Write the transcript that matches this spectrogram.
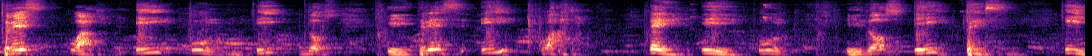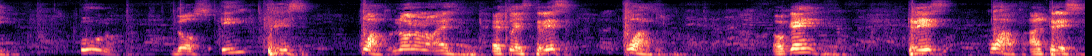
tres, cuatro, y uno, y dos, y tres, y cuatro, e, y uno, y dos, y tres, y uno, dos, y tres, cuatro. No, no, no, esto es tres, cuatro. ¿Ok? Tres, cuatro, al tres.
